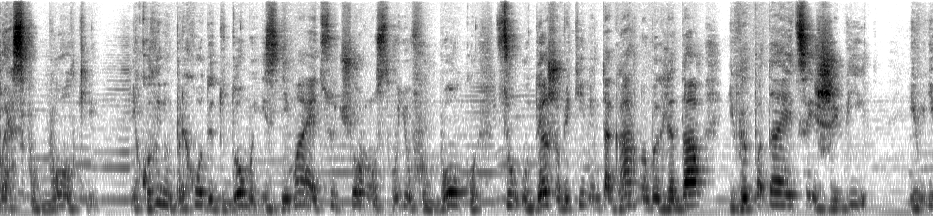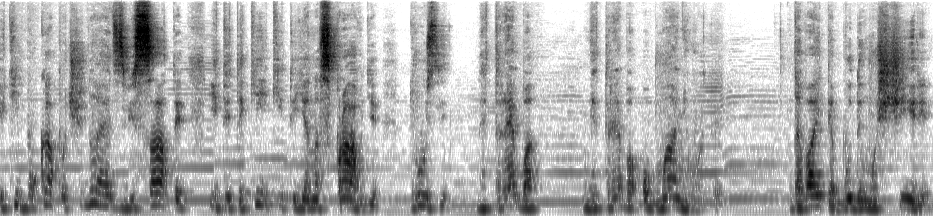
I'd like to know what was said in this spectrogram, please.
без футболки. І коли він приходить додому і знімає цю чорну свою футболку, цю одежу, в якій він так гарно виглядав, і випадає цей живіт, і, і ті бока починають звісати, і ти такий, який ти є насправді. Друзі, не треба, не треба обманювати. Давайте будемо щирі.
